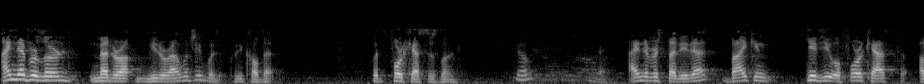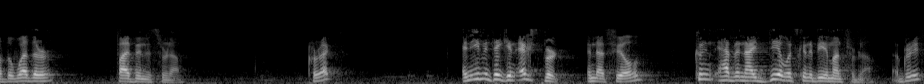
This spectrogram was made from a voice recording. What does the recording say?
I never learned meteorology. What, what, do you call that? What forecasters learn? You know? Okay. I never studied that, but I can give you a forecast of the weather five minutes from now. Correct? And even take an expert in that field couldn't have an idea what's going to be a month from now. Agreed?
